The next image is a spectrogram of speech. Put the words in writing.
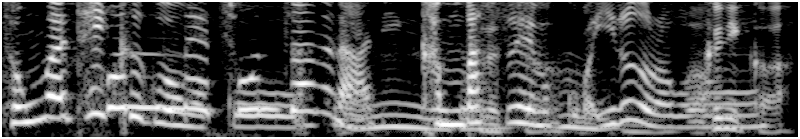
정말 테이크 구워 먹고 촌자는 아닌 감바스 그렇죠. 해 먹고 막 이러더라고요. 그니까.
